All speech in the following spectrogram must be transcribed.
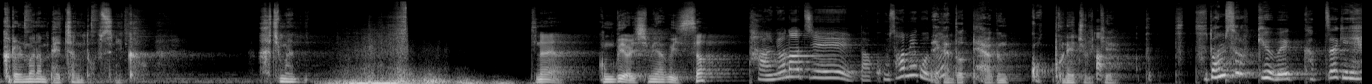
그럴 만한 배짱도 없으니까. 하지만 진아야 공부 열심히 하고 있어? 당연하지. 나 고3이거든. 내가 너 대학은 꼭 보내줄게. 부담스럽게 왜 갑자기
